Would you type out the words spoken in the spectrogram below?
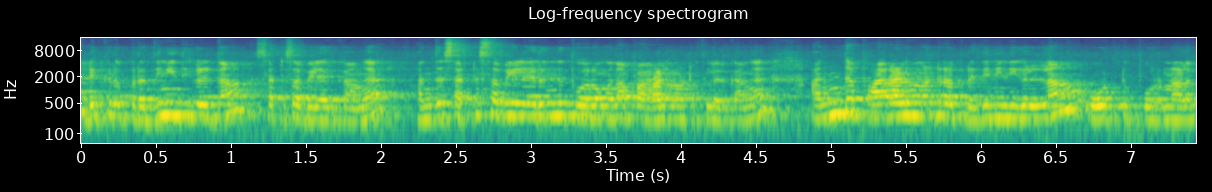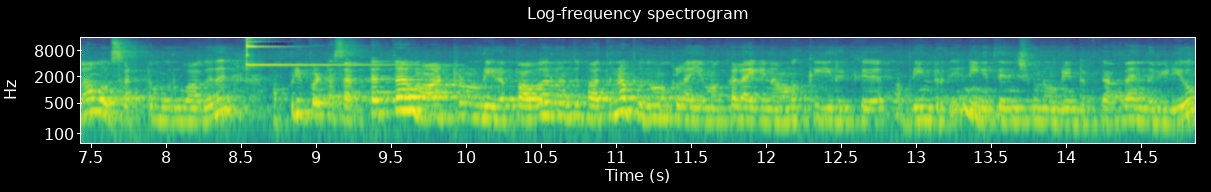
எடுக்கிற பிரதிநிதிகள் தான் சட்டசபையில் இருக்காங்க. அந்த சட்டசபையிலேருந்து போகிறவங்க தான் பாராளுமன்றத்தில் இருக்காங்க. அந்த பாராளுமன்ற பிரதிநிதிகள்லாம் ஓட்டு போகிறனால தான் ஒரு சட்டம் உருவாகுது. அப்படிப்பட்ட சட்டத்தை மாற்ற முடிகிற பவர் வந்து பார்த்தோன்னா பொதுமக்களாகிய மக்களாகிய நமக்கு இருக்குது அப்படின்றது நீங்கள் தெரிஞ்சுக்கணும் அப்படின்றதுக்காக தான் இந்த video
